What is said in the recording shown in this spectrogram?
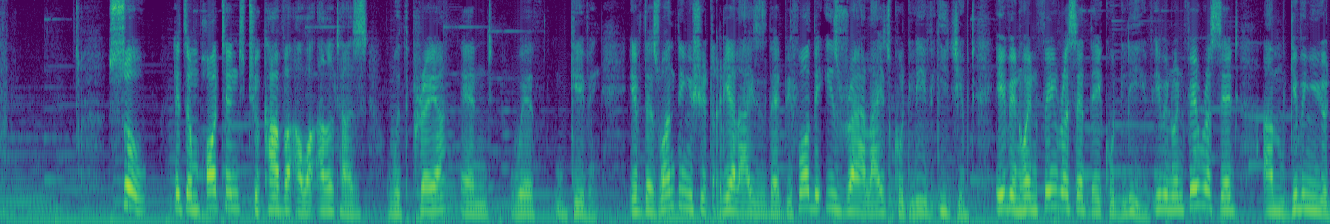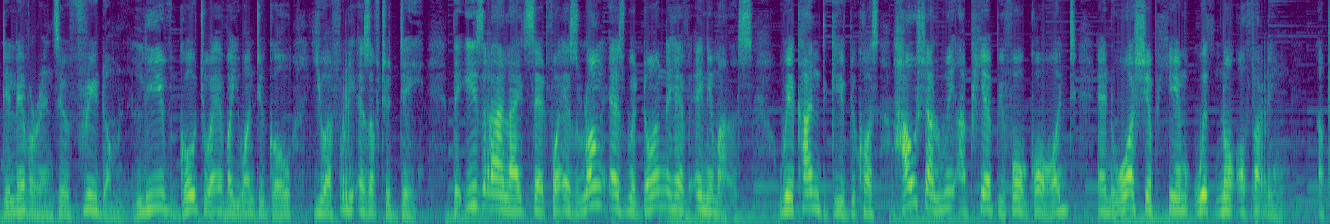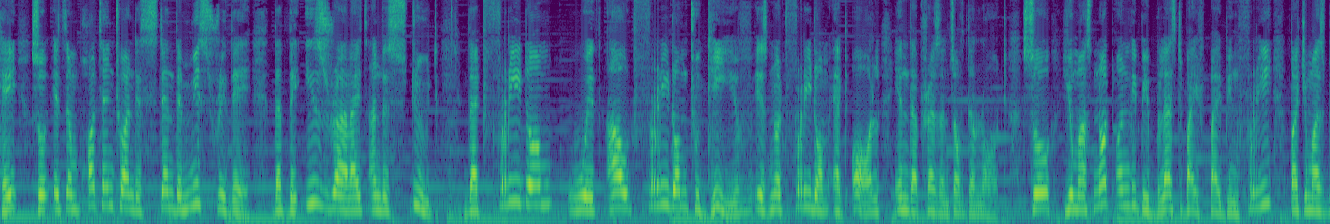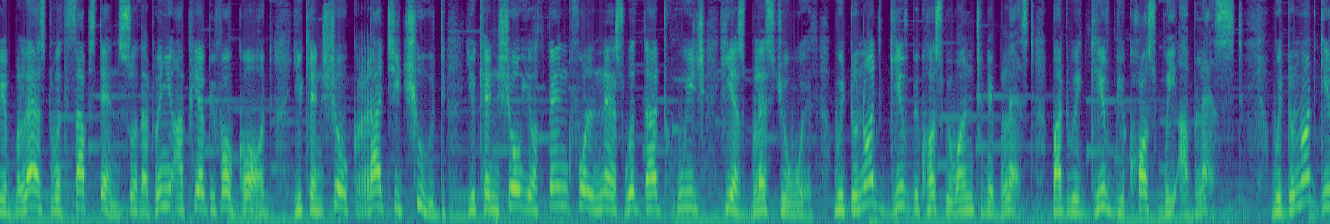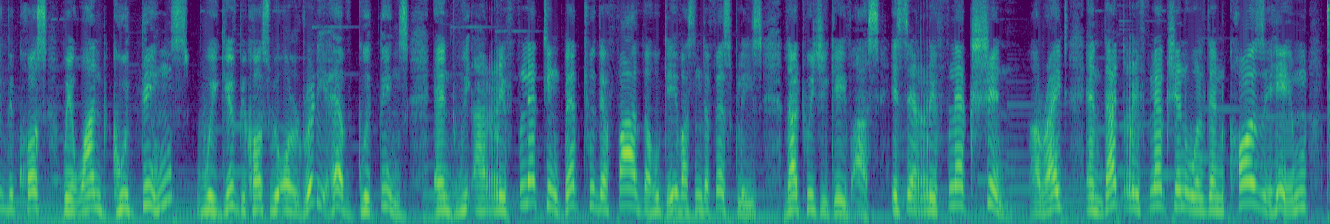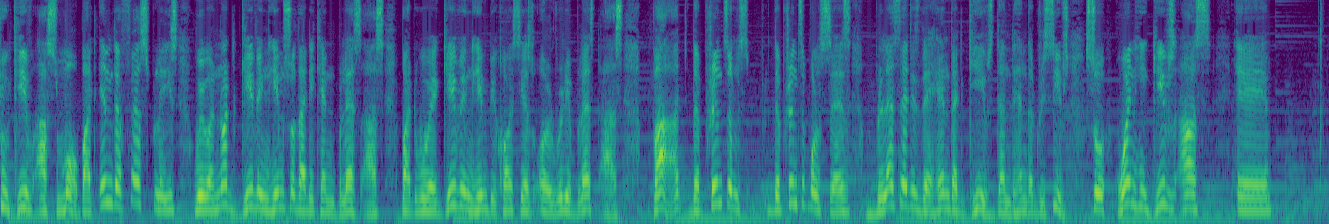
So it's important to cover our altars with prayer and with giving. If there's one thing you should realize is that before the Israelites could leave Egypt, even when Pharaoh said they could leave, even when Pharaoh said, I'm giving you your deliverance, your freedom, leave, go to wherever you want to go, you are free as of today. The Israelites said, For as long as we don't have animals, we can't give because how shall we appear before God and worship Him with no offering? Okay, so it's important to understand the mystery there that the Israelites understood that freedom without freedom to give is not freedom at all in the presence of the Lord. So you must not only be blessed by, by being free, but you must be blessed with substance so that when you appear before God, you can show gratitude, you can show your thankfulness with that which He has blessed you with. We do not give because we want to be blessed but we give because we are blessed. We do not give because we want good things, we give because we already have good things, and we are reflecting back to the Father who gave us in the first place that which He gave us. It's a reflection all right? And that reflection will then cause him to give us more. But in the first place, we were not giving him so that he can bless us, but we were giving him because he has already blessed us. But the principle, the principle says, blessed is the hand that gives than the hand that receives. So when he gives us a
